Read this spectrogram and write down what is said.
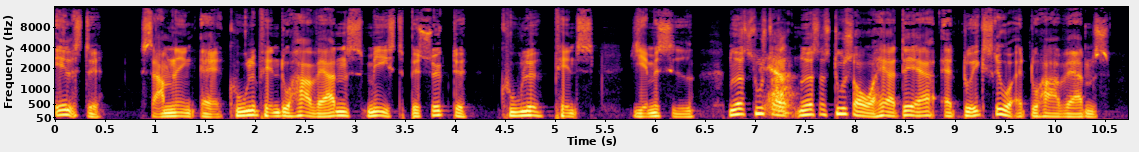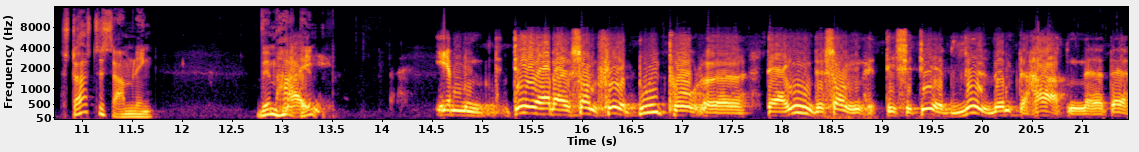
ældste samling af kuglepinde. Du har verdens mest besøgte kuglepens hjemmeside. Noget, jeg, stus, ja. noget, jeg så stus over her, det er, at du ikke skriver, at du har verdens største samling. Hvem har Nej. den? Jamen, det er der sådan flere bud på. Øh, der er ingen, der sådan decideret ved, hvem der har den. Øh, der er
